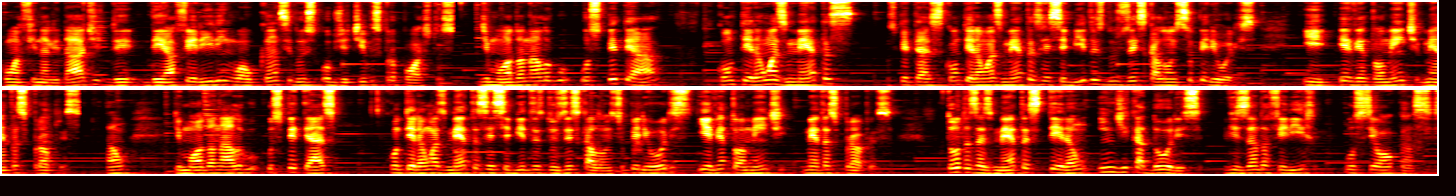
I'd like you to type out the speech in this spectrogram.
com a finalidade de, de aferirem o alcance dos objetivos propostos. De modo análogo, os PTA conterão as metas, os PTAs conterão as metas recebidas dos escalões superiores e, eventualmente, metas próprias. Então, de modo análogo, os PTAs conterão as metas recebidas dos escalões superiores e, eventualmente, metas próprias. Todas as metas terão indicadores visando aferir o seu alcance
